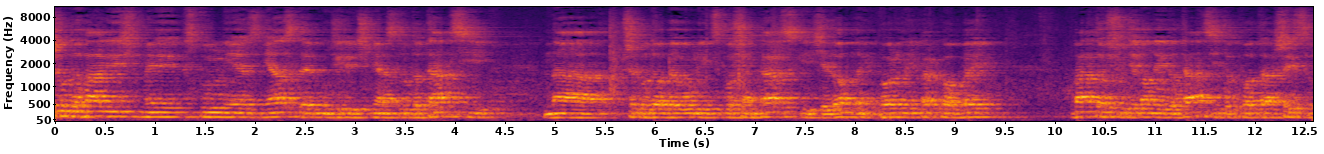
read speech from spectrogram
Przebudowaliśmy wspólnie z miastem, udzieliliśmy miastu dotacji na przebudowę ulic Bosiankarskiej, Zielonej, Wolnej, Parkowej. Wartość udzielonej dotacji to kwota 600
